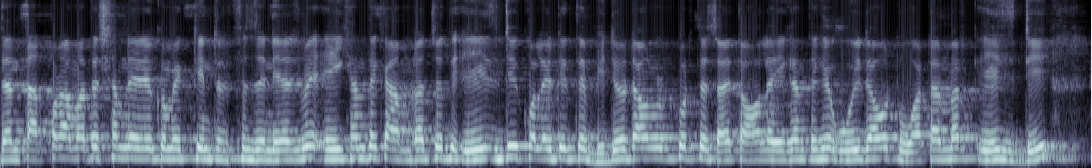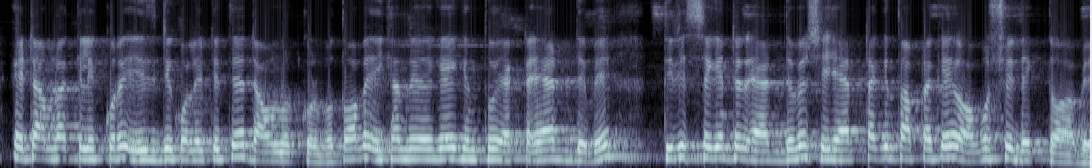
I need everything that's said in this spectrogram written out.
দেন তারপর আমাদের সামনে এরকম একটি ইন্টারফেসে নিয়ে আসবে। এইখান থেকে আমরা যদি এইচডি কোয়ালিটিতে ভিডিও ডাউনলোড করতে চাই, তাহলে এইখান থেকে উইদাউট ওয়াটারমার্ক এইচডি এটা আমরা ক্লিক করে এইচডি কোয়ালিটিতে ডাউনলোড করব। তবে এখান থেকে কিন্তু একটা অ্যাড দেবে 30 সেকেন্ডের অ্যাড দেবে। সেই অ্যাডটা কিন্তু আপনাকে অবশ্যই দেখতে হবে।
